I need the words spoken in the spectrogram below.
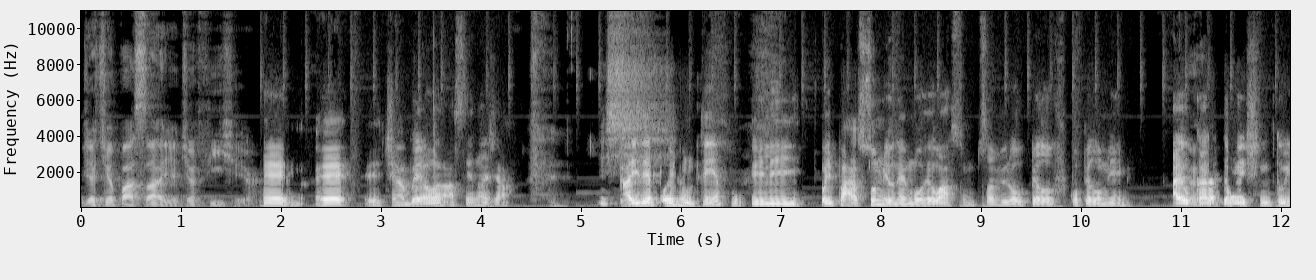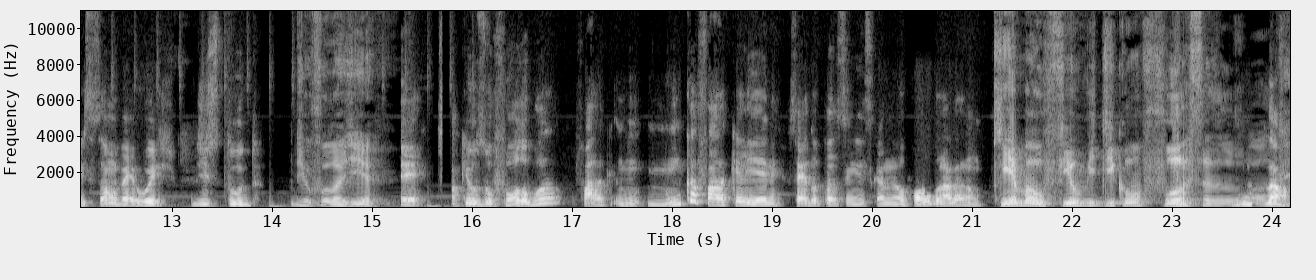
Já tinha passagem, já tinha ficha. Já. É, ele tinha B.O. na cena já. Aí depois de um tempo, ele foi pra. sumiu, né? Morreu o assunto. Só virou pelo. ficou pelo meme. Aí o É. cara tem uma intuição, velho, hoje, de estudo. De ufologia? Só que os ufólogos fala, nunca fala que ele é, né? Você é doutor assim, esse cara não é ufólogo nada, não. Queima o filme de com força. Não.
